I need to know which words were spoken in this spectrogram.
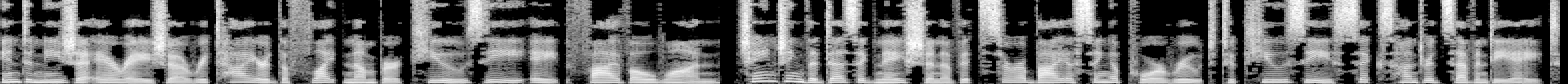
Indonesia AirAsia retired the flight number QZ8501, changing the designation of its Surabaya-Singapore route to QZ678.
